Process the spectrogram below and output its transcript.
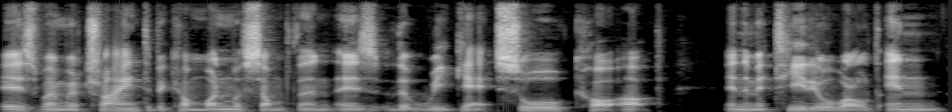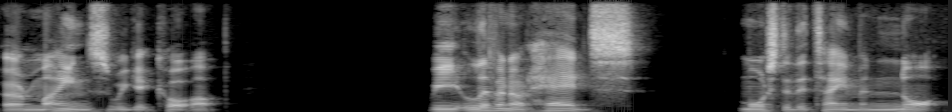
is when we're trying to become one with something, is that we get so caught up in the material world, in our minds, we get caught up. We live in our heads most of the time and not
